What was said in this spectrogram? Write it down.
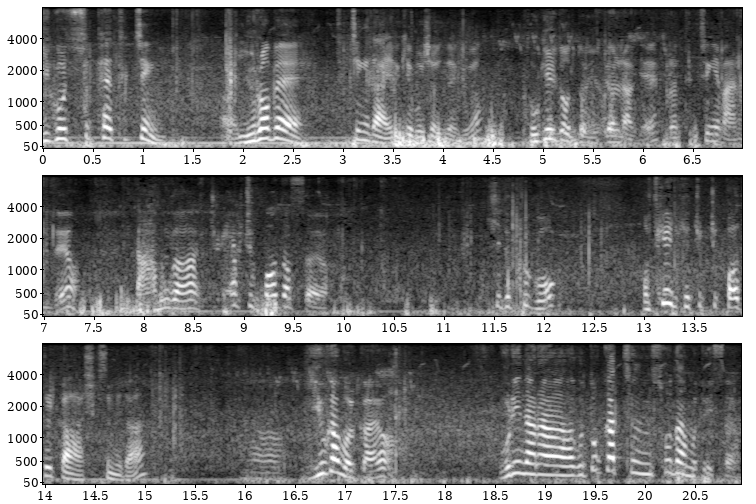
이곳 숲의 특징, 어, 유럽의 특징이다 이렇게 보셔도 되고요. 독일도 또 유별나게 그런 특징이 많은데요. 나무가 쭉쭉 뻗었어요. 키도 크고 어떻게 이렇게 쭉쭉 뻗을까 싶습니다. 어, 이유가 뭘까요? 우리나라하고 똑같은 소나무도 있어요.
